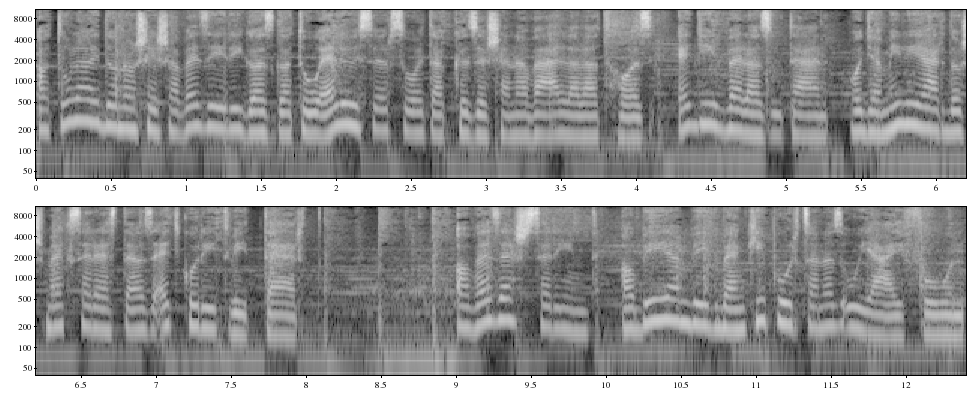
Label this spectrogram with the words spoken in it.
A tulajdonos és a vezérigazgató először szóltak közösen a vállalathoz, egy évvel azután, hogy a milliárdos megszerezte az egykori Twittert. A vezes szerint a BMW-kben kipurcan az új iPhone.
